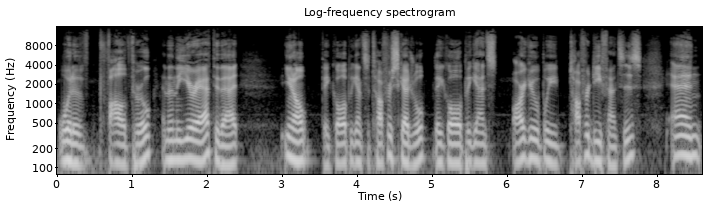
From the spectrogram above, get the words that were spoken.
would have followed through. And then the year after that, you know, they go up against a tougher schedule. They go up against arguably tougher defenses, and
